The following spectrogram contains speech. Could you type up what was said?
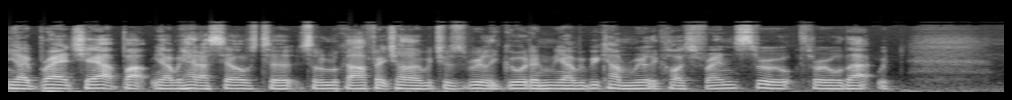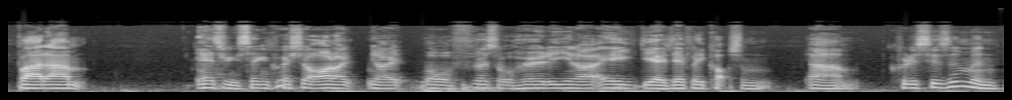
you know branch out. But you know we had ourselves to sort of look after each other, which was really good, and you know we become really close friends through through all that. But um, answering your second question, I don't, you know, well, first of all, Hirdy, you know, he yeah definitely copped some um, criticism, and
